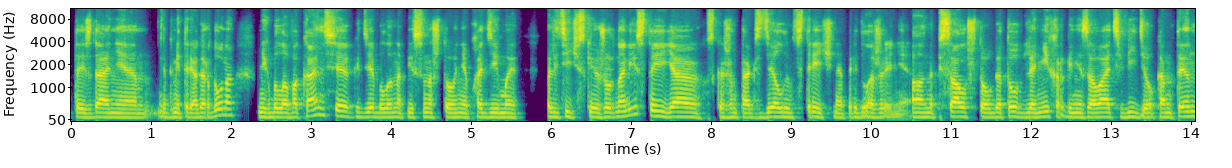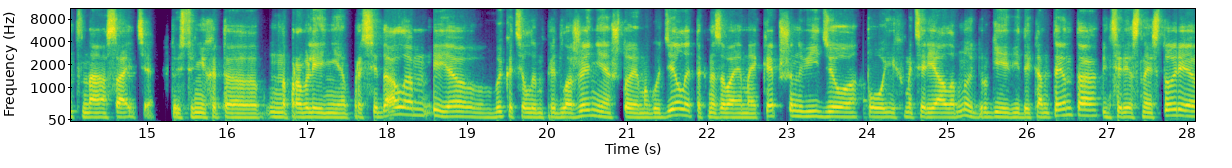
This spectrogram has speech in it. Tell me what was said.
Это издание Дмитрия Гордона. У них была вакансия, где было написано, что необходимы политические журналисты. Я, скажем так, сделал им встречное предложение. Написал, что готов для них организовать видеоконтент на сайте. То есть у них это направление проседало, и я выкатил им предложение, что я могу делать, так называемое caption видео по их материалам, ну и другие виды контента. Интересная история.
